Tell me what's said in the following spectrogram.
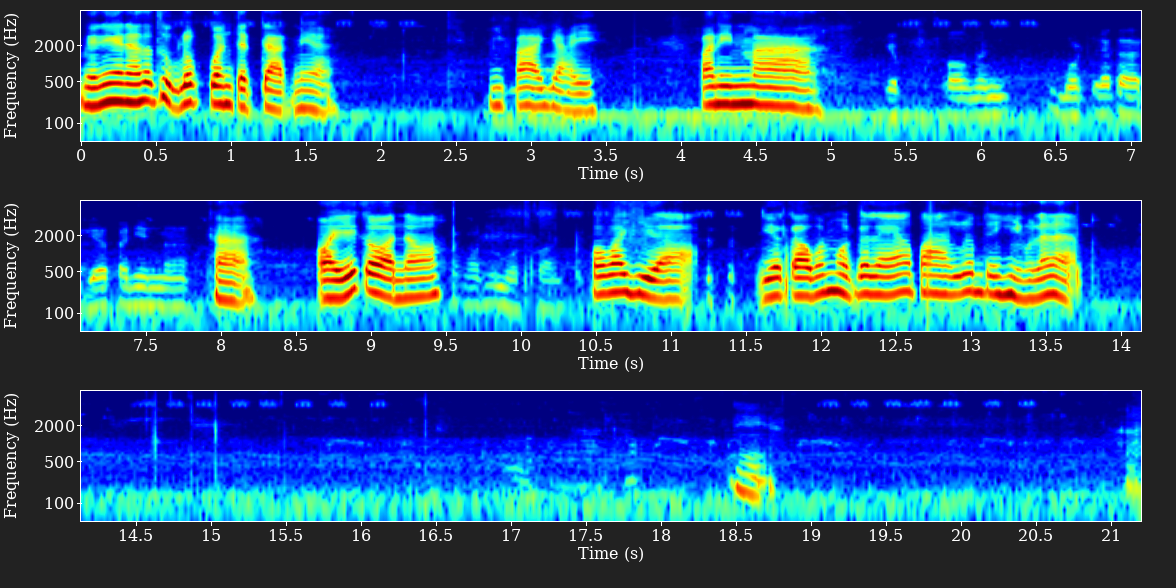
ไม่แน่นะถ้าถูกรบกวนจัดๆเนี่ย มีปลาใหญ่ ปลานินมา เดี๋ยวพอมันหมดแล้วก็เดี๋ยวปลานินมา ค่ะ อ่อยไว้ก่อนเนาะเอาให้หมดก่อนเพราะว่าเหยื่อเหยื่อเก่ามันหมดไปแล้วปลาเริ่มจะหิวแล้วแหละนี่ค่ะ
